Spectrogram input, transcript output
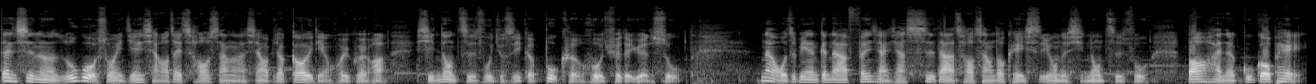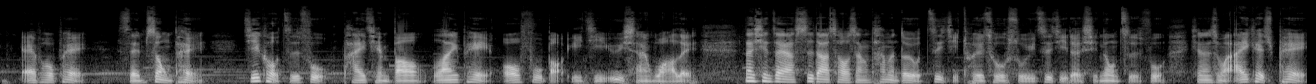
但是呢，如果说你今天想要在超商啊，想要比较高一点回馈的话，行动支付就是一个不可或缺的元素。那我这边跟大家分享一下四大超商都可以使用的行动支付，包含了 Google Pay、Apple Pay、Samsung Pay、接口支付、拍钱包、Line Pay、欧付宝以及玉山 Wallet。那现在啊，四大超商他们都有自己推出属于自己的行动支付，像什么 iCash Pay。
